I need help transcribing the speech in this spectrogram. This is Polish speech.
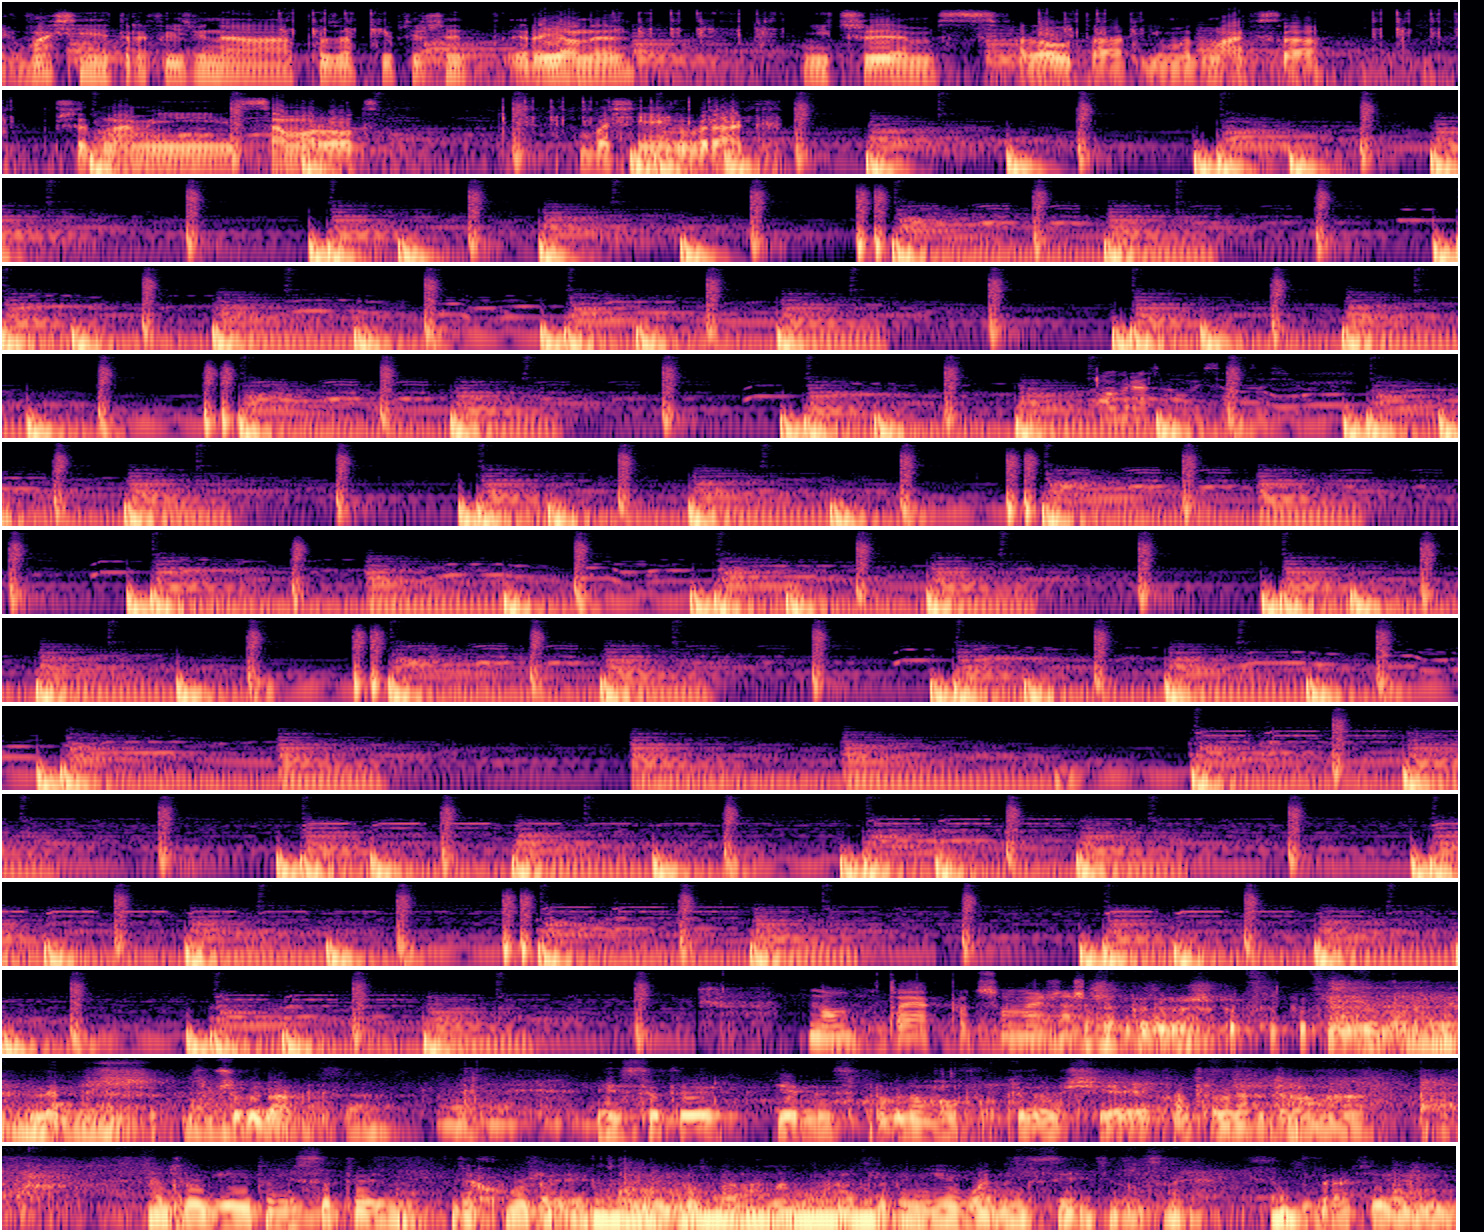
Właśnie trafiliśmy na pozapokaliptyczne rejony, niczym z Fallouta i Mad Maxa. Przed nami samolot, właśnie jego brak. No, to jak podsumujesz nasz... Podróż pod, podsumowując lecz z przygodami. Niestety jeden z problemów okazał się kontroler drona, a drugi to niestety zachmurzenie, które nie pozwala nam na zrobienie ładnych zdjęć nocnych. Z brakiem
